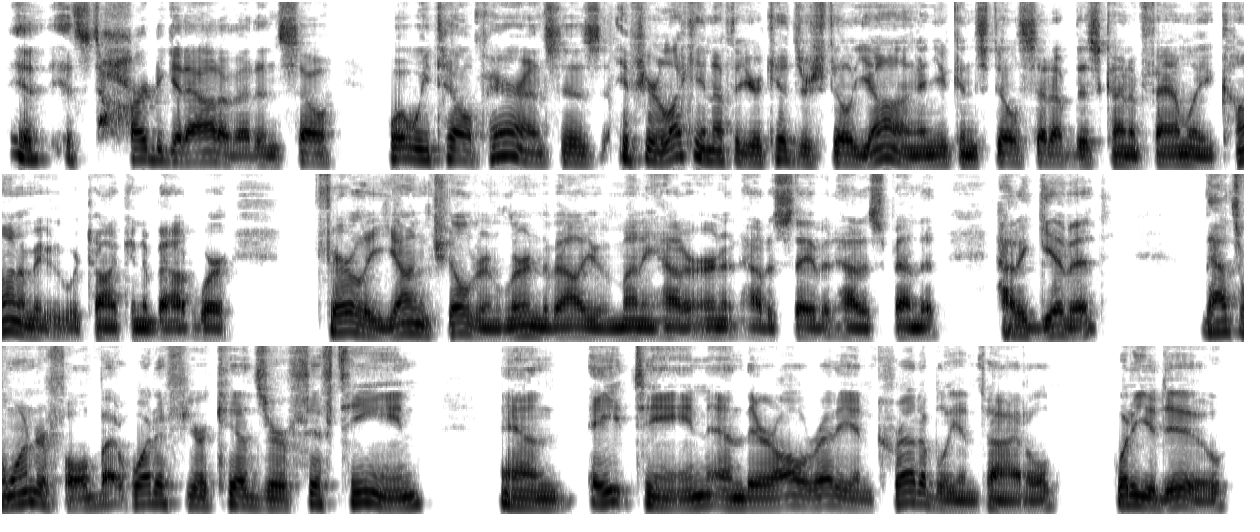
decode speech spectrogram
it, it's hard to get out of it. And so what we tell parents is if you're lucky enough that your kids are still young and you can still set up this kind of family economy we're talking about where fairly young children learn the value of money, how to earn it, how to save it, how to spend it, how to give it. That's wonderful. But what if your kids are 15 and 18 and they're already incredibly entitled? What do you do?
